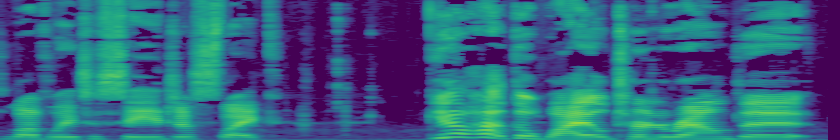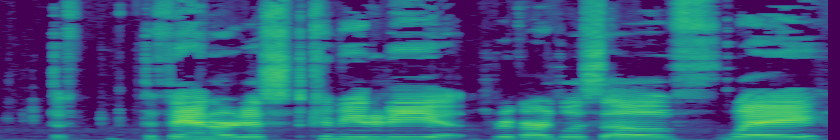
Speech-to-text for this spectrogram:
lovely to see just like you know how the wild turnaround that the, the fan artist community regardless of way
